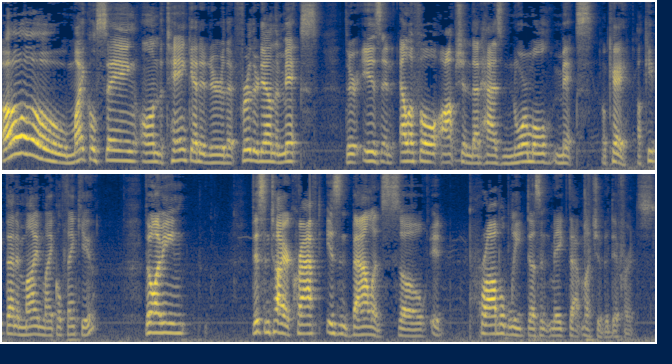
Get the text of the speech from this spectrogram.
Oh, Michael's saying on the tank editor that further down the mix, there is an LFO option that has normal mix. Okay, I'll keep that in mind, Michael. Thank you. Though, I mean, this entire craft isn't balanced, so it probably doesn't make that much of a difference.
